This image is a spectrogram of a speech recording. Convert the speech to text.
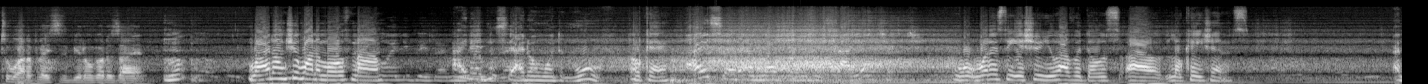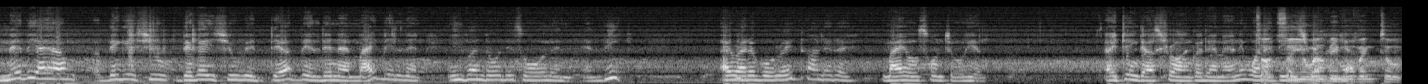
two other places if you don't go to Zion? Why don't you want to move, ma'am? I didn't say I don't want to move. Okay. I said I'm not going to Zion Church. Wh- What is the issue you have with those uh, locations? And maybe I have a big issue, bigger issue with their building and my building, even though this all in, in weak. I rather go right down to the, my house on Joe Hill. I think that's stronger than any one So, of these. so you will be here. moving to,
